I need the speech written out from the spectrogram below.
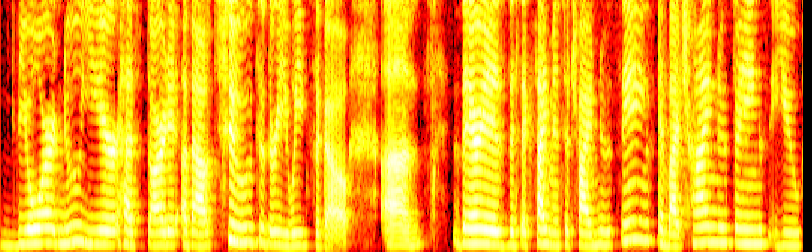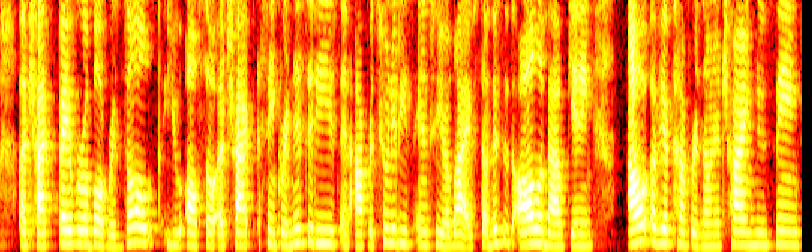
your new year has started about two to three weeks ago. Um, there is this excitement to try new things and by trying new things you attract favorable results. You also attract synchronicities and opportunities into your life. So this is all about getting out of your comfort zone and trying new things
